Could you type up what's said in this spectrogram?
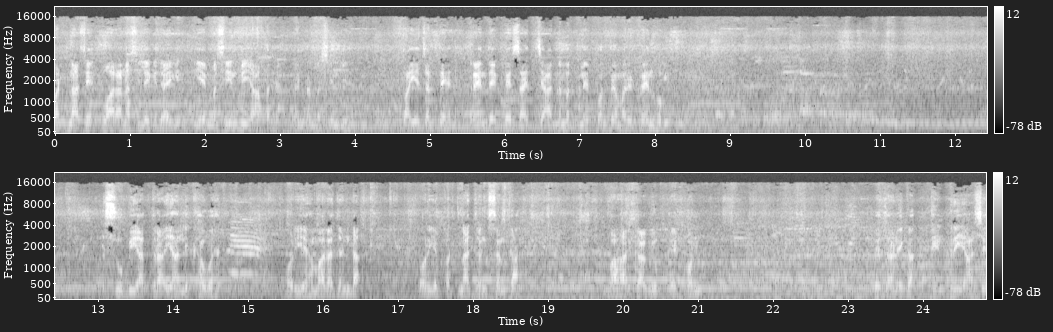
पटना से वाराणसी लेके जाएगी। ये मशीन भी यहाँ पर है वेंडर मशीन भी है। तो आइए चलते हैं ट्रेन देखते हैं। शायद चार नंबर प्लेटफॉर्म पे हमारी ट्रेन होगी। शुभ यात्रा यहाँ लिखा हुआ है और ये हमारा झंडा और ये पटना जंक्शन का बाहर का व्यू प्लेटफॉर्म पे जाने का एंट्री यहाँ से।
